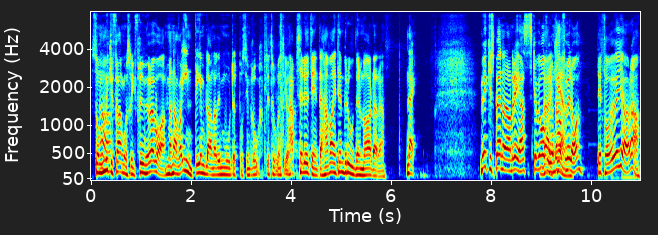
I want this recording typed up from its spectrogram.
Som Ja. mycket framgångsrik frimurare var men han var inte inblandad i mordet på sin bror. Det tror inte jag. Absolut inte. Han var inte en brodermördare. Nej. Mycket spännande Andreas. Ska vi avrunda här för idag? Det får vi väl göra.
